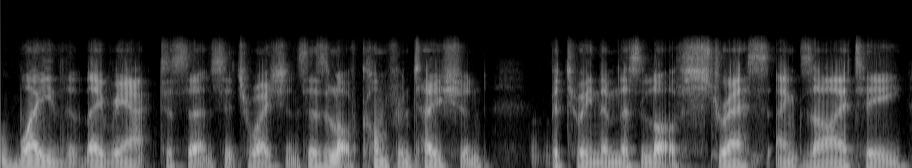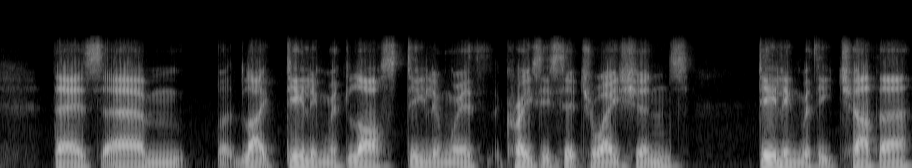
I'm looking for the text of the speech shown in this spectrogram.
way that they react to certain situations. There's a lot of confrontation between them. There's a lot of stress, anxiety. There's um, like dealing with loss, dealing with crazy situations, dealing with each other,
